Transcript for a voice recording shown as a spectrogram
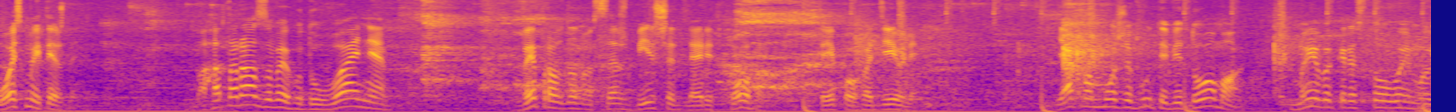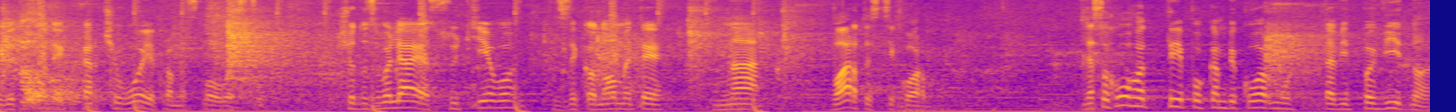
Восьмий тиждень. Багаторазове годування виправдано все ж більше для рідкого типу годівлі. Як вам може бути відомо, ми використовуємо відходи харчової промисловості, що дозволяє суттєво зекономити на вартості корму. Для сухого типу комбікорму та відповідно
